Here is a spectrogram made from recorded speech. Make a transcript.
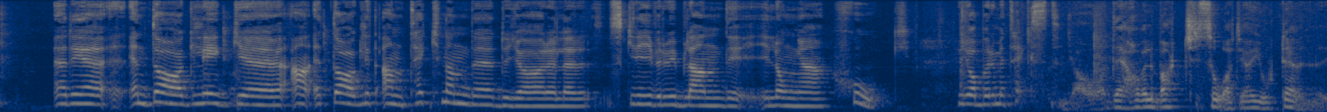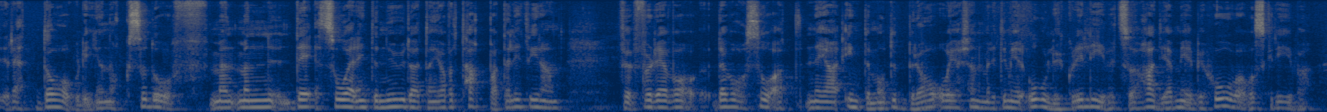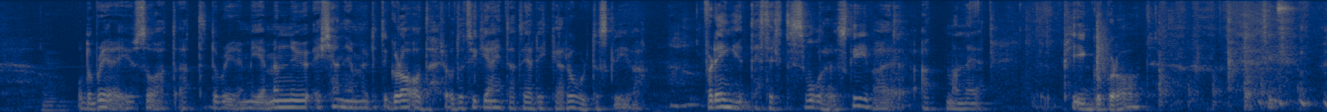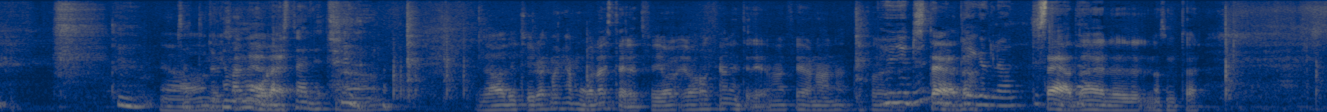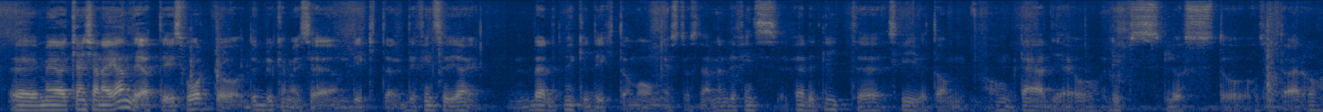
Är det en daglig, eh, ett dagligt antecknande du gör eller skriver du ibland i, i långa sjok? Hur jobbar du med text? Ja, det har väl varit så att jag har gjort det rätt dagligen också då. Men, men det, så är det inte nu då, utan jag har väl tappat det lite grann. För, för det, var, det var så att när jag inte mådde bra och jag kände mig lite mer olycklig i livet så hade jag mer behov av att skriva. Och då blir det ju så att, att då blir det mer. Men nu känner jag mig lite gladare och då tycker jag inte att det är lika roligt att skriva. För det är, inget, det är lite svårare att skriva att man är pigg och glad. Ja, Så att då det kan man måla istället. Ja. ja, det är tur att man kan måla istället för jag, jag kan inte det. Man får göra något annat. Jag får Hur gör du städa. pigg och glad? Du städa eller något sånt där. Eh, Men jag kan känna igen det, att det är svårt och det brukar man ju säga om dikter. Det finns ju väldigt mycket dikt om ångest och sådär, men det finns väldigt lite skrivet om, om glädje och livslust och, och sånt där. Och,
